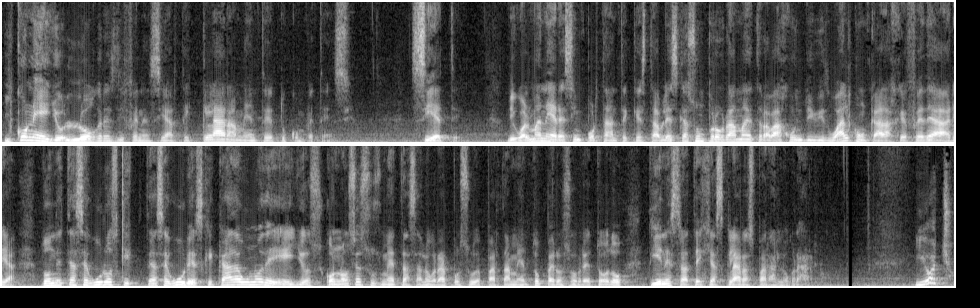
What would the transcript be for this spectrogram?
y con ello logres diferenciarte claramente de tu competencia. 7. De igual manera es importante que establezcas un programa de trabajo individual con cada jefe de área donde te, que, te asegures que cada uno de ellos conoce sus metas a lograr por su departamento, pero sobre todo tiene estrategias claras para lograrlo. Y ocho,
